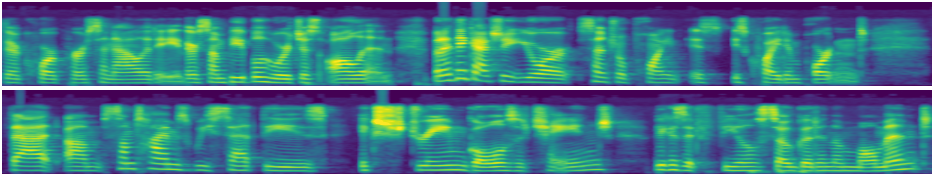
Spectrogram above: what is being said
their core personality. There's some people who are just all in, but I think actually your central point is is quite important. That um, sometimes we set these extreme goals of change because it feels so good in the moment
